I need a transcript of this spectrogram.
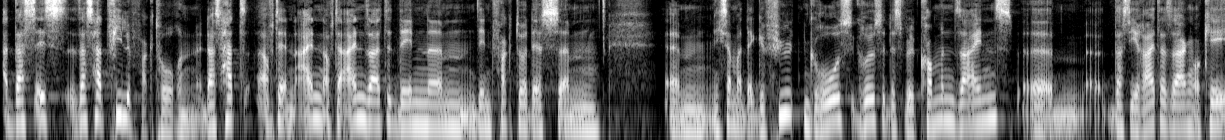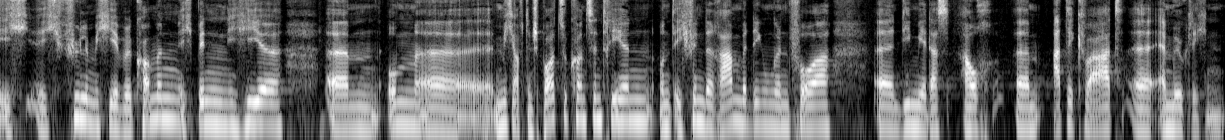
Das ist, das hat viele Faktoren. Das hat auf der einen, auf der einen Seite den, ähm, den Faktor des, ähm, ähm, ich sag mal, der gefühlten Groß, Größe des Willkommenseins, ähm, dass die Reiter sagen, okay, ich, ich fühle mich hier willkommen, ich bin hier, ähm, um äh, mich auf den Sport zu konzentrieren und ich finde Rahmenbedingungen vor, äh, die mir das auch ähm, adäquat äh, ermöglichen.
